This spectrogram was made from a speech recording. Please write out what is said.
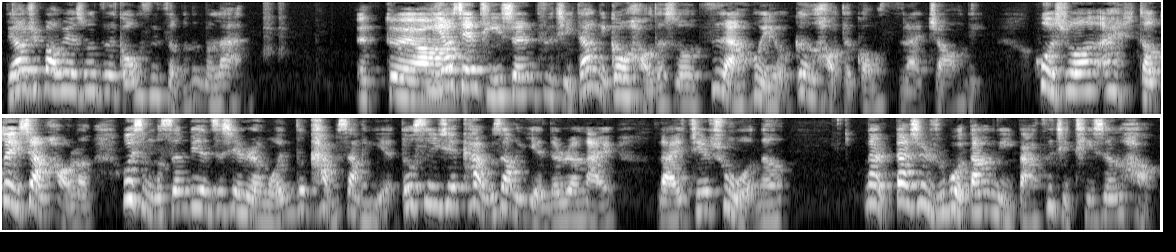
不要去抱怨说这个公司怎么那么烂，对啊，你要先提升自己。当你够好的时候，自然会有更好的公司来找你。或者说，哎，找对象好了，为什么身边的这些人我都看不上眼，都是一些看不上眼的人来来接触我呢？那但是如果当你把自己提升好，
